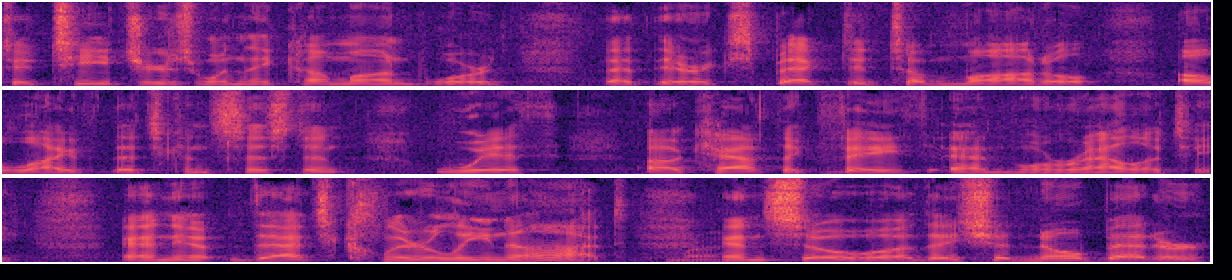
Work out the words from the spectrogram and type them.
to teachers when they come on board that they're expected to model a life that's consistent with uh, Catholic faith and morality. And it, that's clearly not. Right. And so uh, they should know better.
